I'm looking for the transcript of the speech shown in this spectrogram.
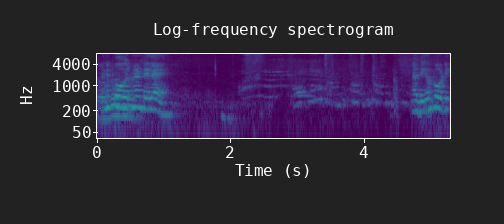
പിന്നെ പോരുന്നുണ്ട് അല്ലേ അധികം പൊടി?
